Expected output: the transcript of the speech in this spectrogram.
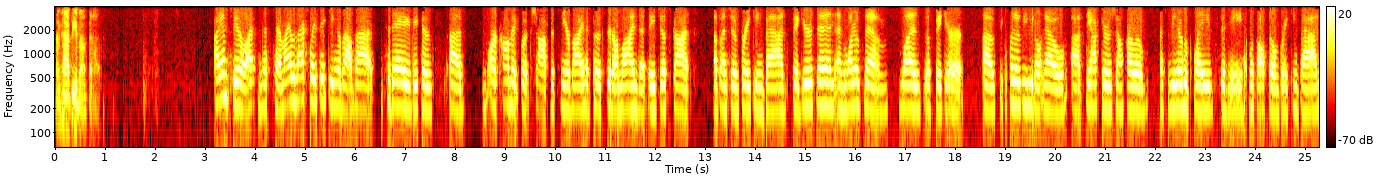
I'm happy about that. I am too. I've missed him. I was actually thinking about that today because uh, our comic book shop that's nearby had posted online that they just got a bunch of Breaking Bad figures in, and one of them was a figure of, because for those of you who don't know, uh, the actor Giancarlo Esposito, who played Sidney, was also in Breaking Bad.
